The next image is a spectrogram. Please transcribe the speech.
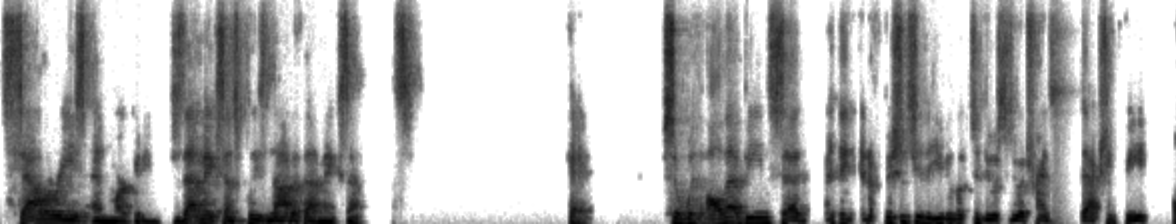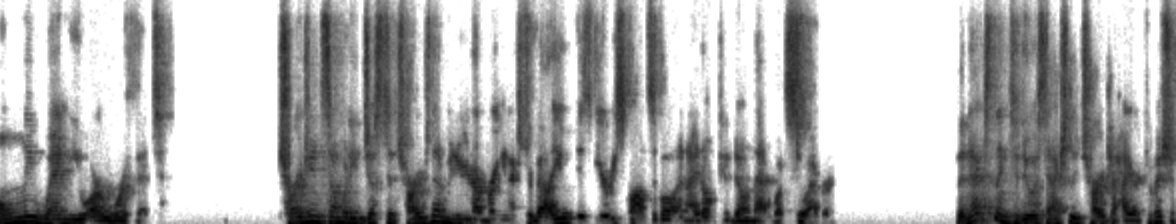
salaries and marketing. Does that make sense? Please nod if that makes sense. Okay. So, with all that being said, I think an efficiency that you can look to do is to do a transaction fee only when you are worth it. Charging somebody just to charge them when you're not bringing extra value is irresponsible, and I don't condone that whatsoever. The next thing to do is to actually charge a higher commission.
